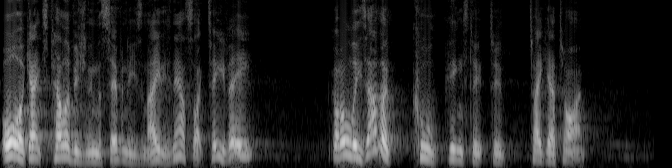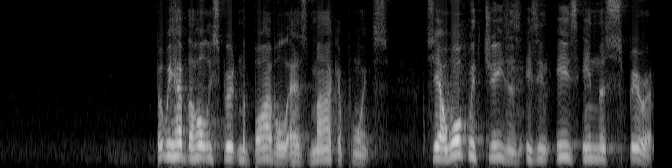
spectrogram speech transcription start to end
all against television in the 70s and 80s. Now it's like TV. Got all these other cool things to, to take our time. But we have the Holy Spirit and the Bible as marker points. See, our walk with Jesus is in, is in the Spirit.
